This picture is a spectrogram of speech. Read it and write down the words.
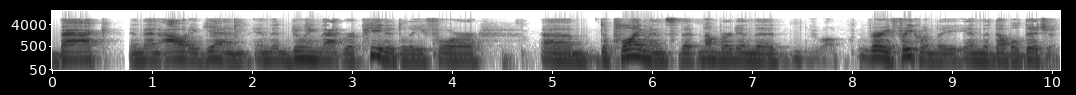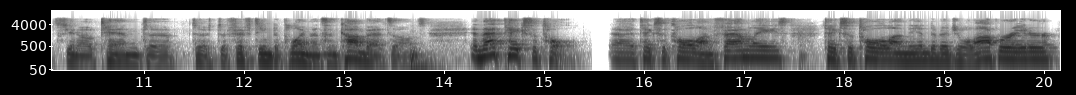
back, and then out again, and then doing that repeatedly for um, deployments that numbered in the very frequently in the double digits, you know, 10 to, to, to 15 deployments in combat zones. And that takes a toll. Uh, it takes a toll on families, takes a toll on the individual operator.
